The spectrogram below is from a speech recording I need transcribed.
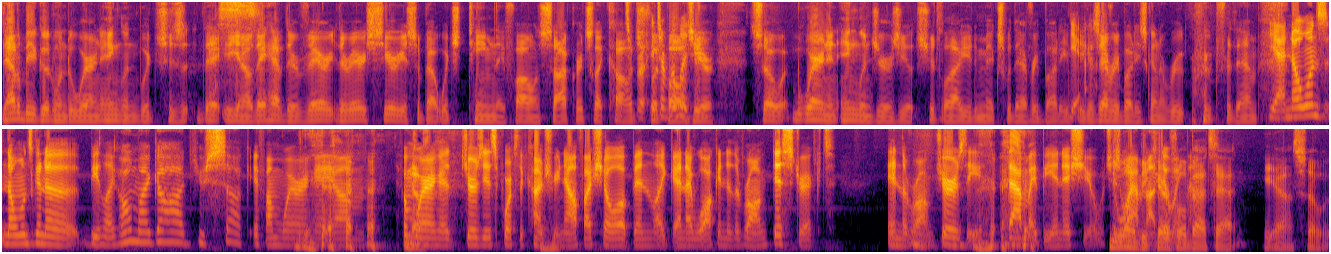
That'll be a good one to wear in England, which is they, you know they have their very they're very serious about which team they follow in soccer. It's like college it's football religion. here. So wearing an England jersey should allow you to mix with everybody Yeah. because everybody's going to root root for them. Yeah, no one's no one's gonna be like, "Oh my God, you suck!" If I'm wearing a um, if I'm No. wearing a jersey that supports the country. Now, if I show up in like and I walk into the wrong district in the wrong jersey, that might be an issue. Which is You why want I'm to be not careful about that. Yeah. So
